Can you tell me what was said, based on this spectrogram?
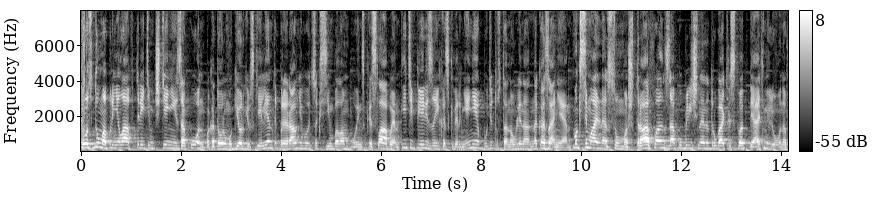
Госдума приняла в третьем чтении закон, по которому георгиевские ленты приравниваются к символам воинской славы, и теперь за их осквернение будет установлено наказание. Максимальная сумма штрафа за публичное надругательство 5 миллионов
